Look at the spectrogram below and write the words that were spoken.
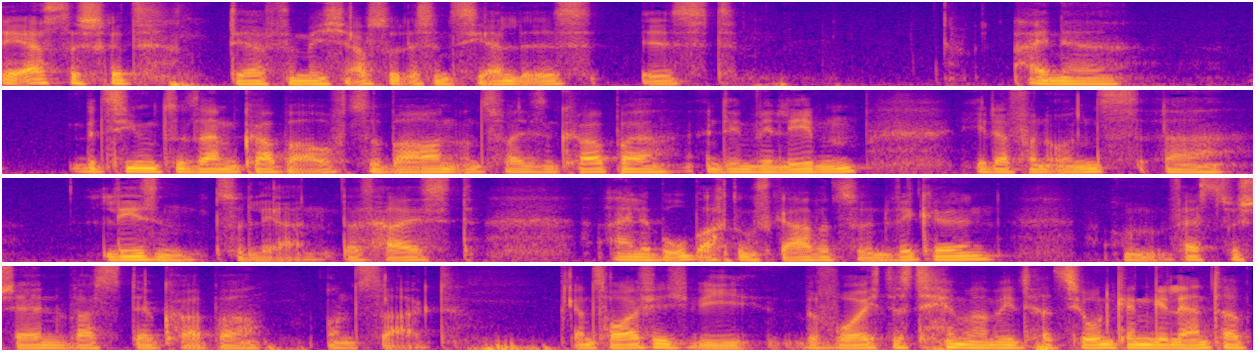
Der erste Schritt, der für mich absolut essentiell ist, ist eine Beziehung zu seinem Körper aufzubauen, und zwar diesen Körper, in dem wir leben, jeder von uns, äh, lesen zu lernen. Das heißt, eine Beobachtungsgabe zu entwickeln, um festzustellen, was der Körper uns sagt. Ganz häufig, wie bevor ich das Thema Meditation kennengelernt habe,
